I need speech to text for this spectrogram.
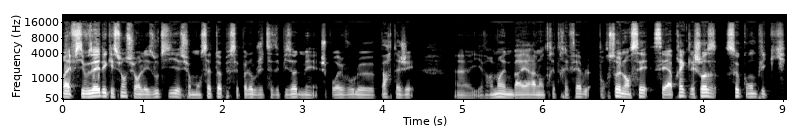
Bref, si vous avez des questions sur les outils et sur mon setup, c'est pas l'objet de cet épisode, mais je pourrais vous le partager. Euh, il y a vraiment une barrière à l'entrée très faible. Pour se lancer, c'est après que les choses se compliquent.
